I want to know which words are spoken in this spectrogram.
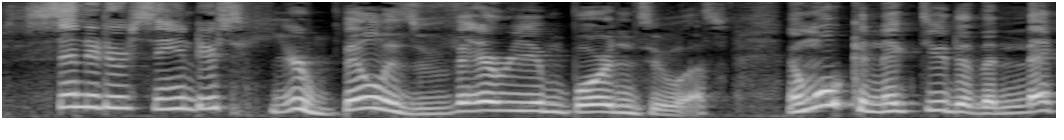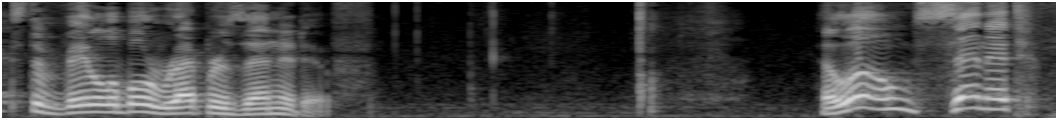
Senator Sanders, your bill is very important to us and we'll connect you to the next available representative. Hello, Senate.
